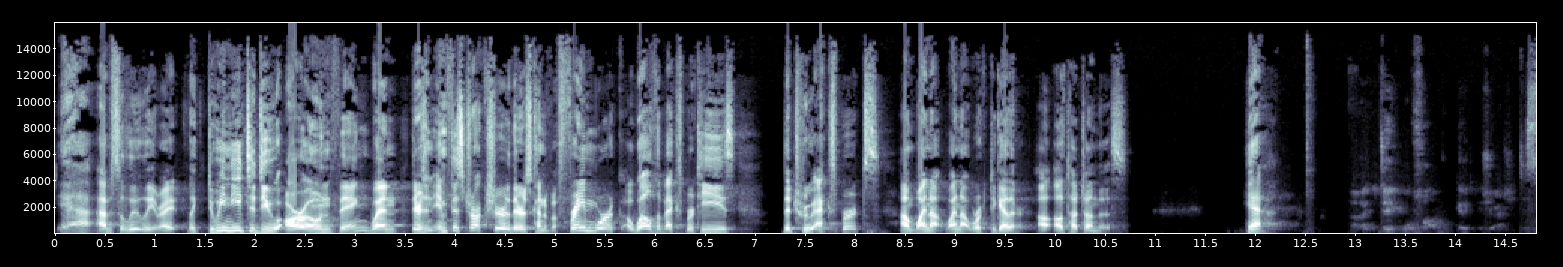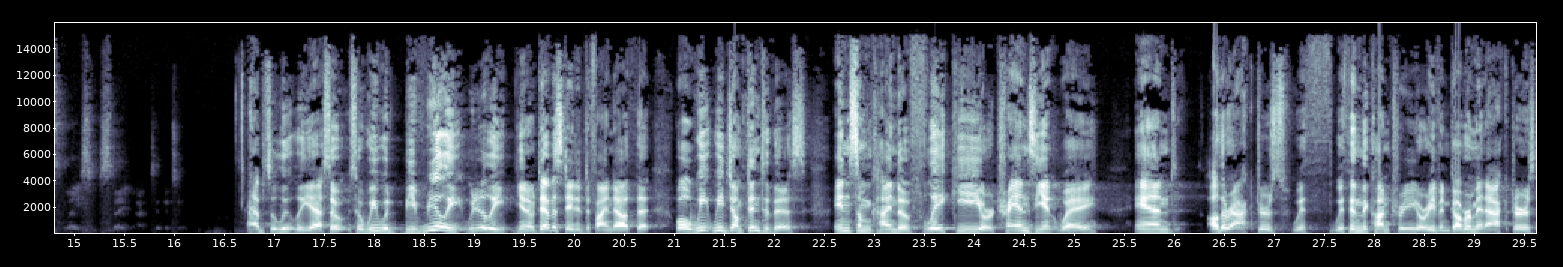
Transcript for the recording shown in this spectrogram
Yeah, absolutely, right? Like, do we need to do our own thing when there's an infrastructure, there's kind of a framework, a wealth of expertise, the true experts? Um, why not, why not work together? I'll, I'll touch on this. Yeah. Absolutely, yeah. So, so we would be really, really, you know, devastated to find out that, well, we, we jumped into this in some kind of flaky or transient way, and other actors with, within the country or even government actors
